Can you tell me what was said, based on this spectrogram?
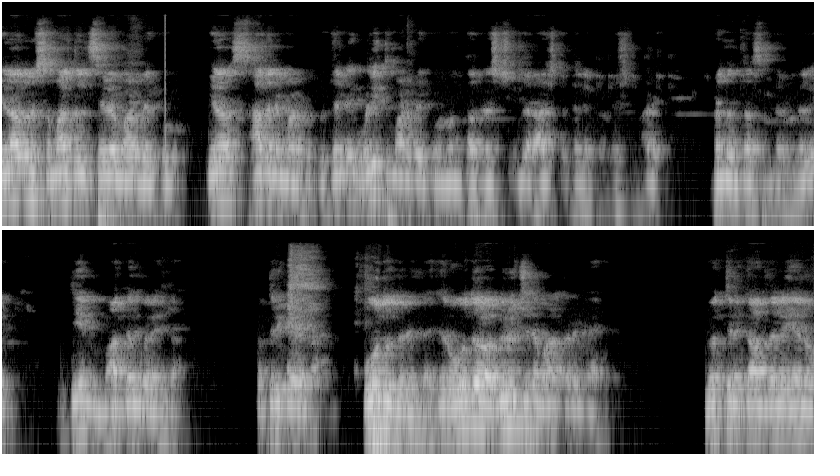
ಏನಾದರೂ ಸಮಾಜದಲ್ಲಿ ಸೇವೆ ಮಾಡಬೇಕು, ಏನಾದರೂ ಸಾಧನೆ ಮಾಡಬೇಕು, ಜನರಿಗೆ ಒಳಿತು ಮಾಡಬೇಕು ಅನ್ನುವಂಥ ದೃಷ್ಟಿಯಿಂದ ರಾಜಕೀಯದಲ್ಲಿ ಪ್ರವೇಶ ಮಾಡಿ ಬಂದಂಥ ಸಂದರ್ಭದಲ್ಲಿ ಇದೇನು ಮಾಧ್ಯಮಗಳಿಂದ ಪತ್ರಿಕೆ ಓದುವುದರಿಂದ ಇದರ ಓದೋ ಅಭಿರುಚಿನೇ ಬಹಳ ಕಡಿಮೆ ಆಗಿದೆ. ಇವತ್ತಿನ ಕಾಲದಲ್ಲಿ ಏನು,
